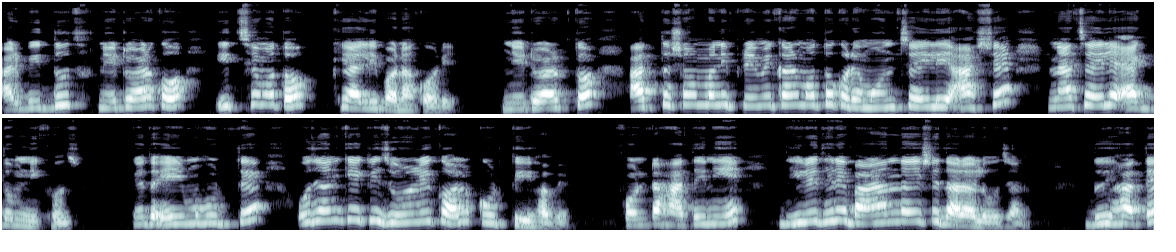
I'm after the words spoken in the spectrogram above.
আর বিদ্যুৎ নেটওয়ার্কও ইচ্ছে মতো খেয়ালিপনা করে। নেটওয়ার্ক তো আত্মসম্মানী প্রেমিকার মতো করে মন চাইলে আসে, না চাইলে একদম নিখোঁজ। কিন্তু এই মুহূর্তে উজানকে একটি জরুরি কল করতেই হবে। ফোনটা হাতে নিয়ে ধীরে ধীরে বারান্দায় এসে দাঁড়াল উজান দুই হাতে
